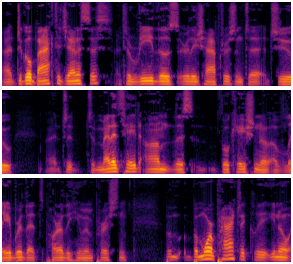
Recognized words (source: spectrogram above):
uh, to go back to Genesis, to read those early chapters, and to to uh, to, to meditate on this vocation of, of labor that's part of the human person. But, but more practically, you know,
